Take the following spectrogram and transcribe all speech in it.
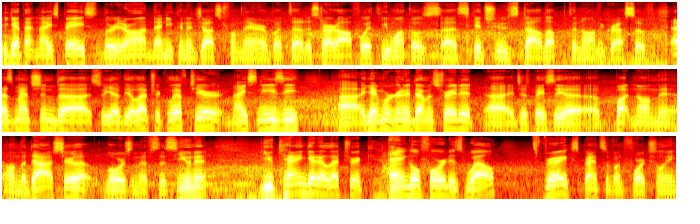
you get that nice base later on, then you can adjust from there. But uh, to start off with, you want those uh, skid shoes dialed up to non-aggressive. As mentioned, uh, so you have the electric lift here, nice and easy. Uh, again, we're going to demonstrate it. Uh, it's just basically a, a, button on the on the dash here that lowers and lifts this unit. You can get electric angle for it as well. It's very expensive, unfortunately,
